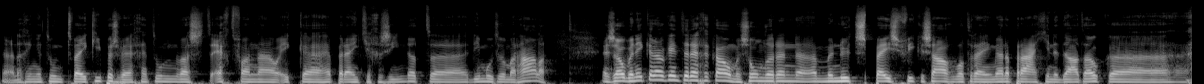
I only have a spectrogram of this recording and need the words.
Ja, dan gingen toen twee keepers weg. En toen was het echt van, nou, ik uh, heb er eentje gezien, dat, uh, die moeten we maar halen. En zo ben ik er ook in terechtgekomen. Zonder een eh, minuut specifieke zaalvoetbaltraining. Maar dan praat je inderdaad ook, eh,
